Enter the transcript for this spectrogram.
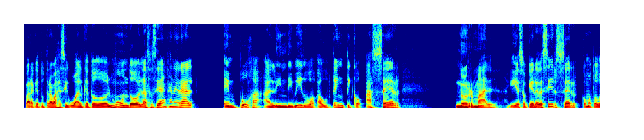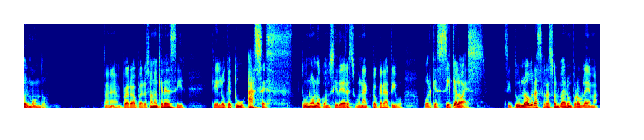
para que tú trabajes igual que todo el mundo. La sociedad en general empuja al individuo auténtico a ser normal. Y eso quiere decir ser como todo el mundo. ¿Eh? Pero, pero eso no quiere decir que lo que tú haces, tú no lo consideres un acto creativo, porque sí que lo es. Si tú logras resolver un problema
